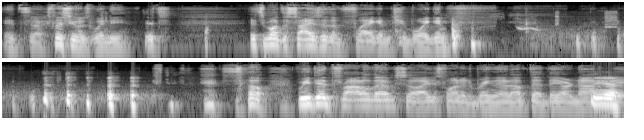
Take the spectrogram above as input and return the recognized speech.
It's uh, especially when it's windy. It's it's about the size of the flag in Sheboygan. so we did throttle them. So I just wanted to bring that up that they are not Yeah.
